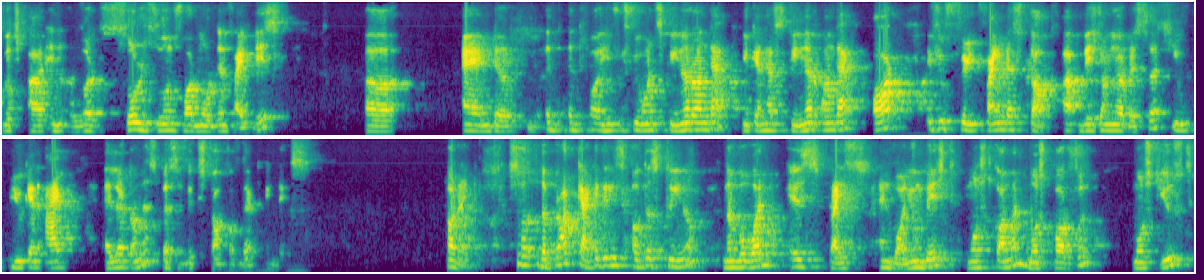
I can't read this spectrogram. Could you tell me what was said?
which are in oversold zone for more than five days. Uh, and uh, if you want screener on that, you can have screener on that. Or if you find a stock uh, based on your research, you, you can add alert on a specific stock of that index. All right. So the broad categories of the screener, number one is price and volume based, most common, most powerful, most used.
